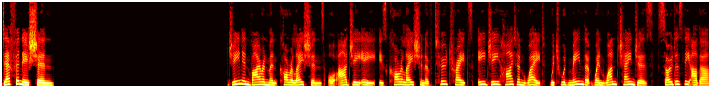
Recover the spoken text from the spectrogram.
Definition Gene-environment correlations or RGE is correlation of two traits, e.g. height and weight, which would mean that when one changes, so does the other.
